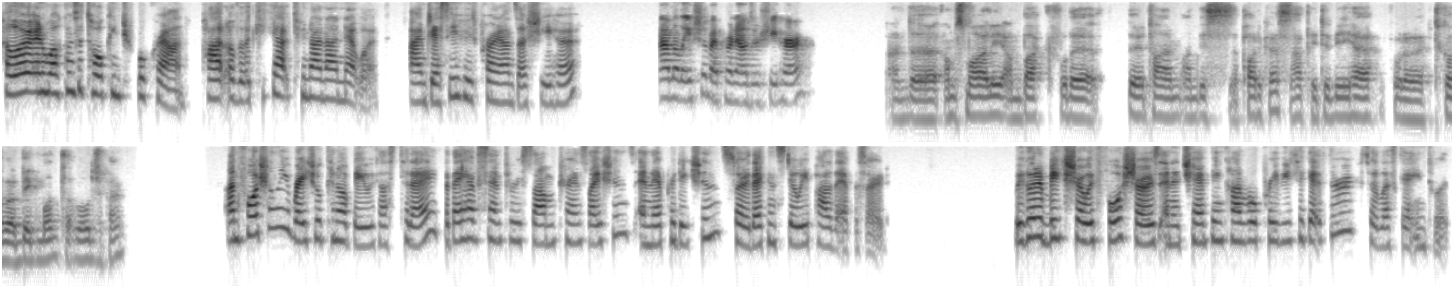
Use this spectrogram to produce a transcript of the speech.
Hello and welcome to Talking Triple Crown, part of the Kickout 299 network. I'm Jessie, whose pronouns are she, her. I'm Alicia, my pronouns are she, her. And uh, I'm Smiley. I'm back for the third time on this podcast. Happy to be here for a, to cover a big month at All Japan. Unfortunately, Rachel cannot be with us today, but they have sent through some translations and their predictions so they can still be part of the episode. We got a big show with four shows and a champion carnival preview to get through, so let's get into it.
